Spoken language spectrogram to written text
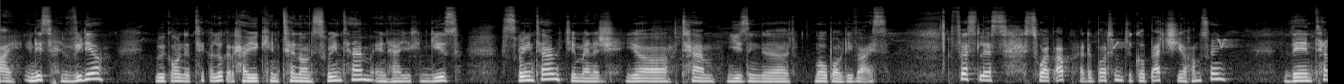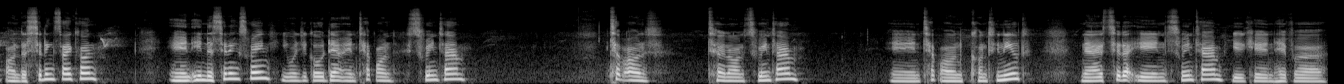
Hi, in this video, we're going to take a look at how you can turn on screen time and how you can use screen time to manage your time using the mobile device. First, let's swipe up at the bottom to go back to your home screen. Then tap on the settings icon. And in the settings screen, you want to go down and tap on screen time. Tap on turn on screen time and tap on continued. Now set that in screen time, you can have a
